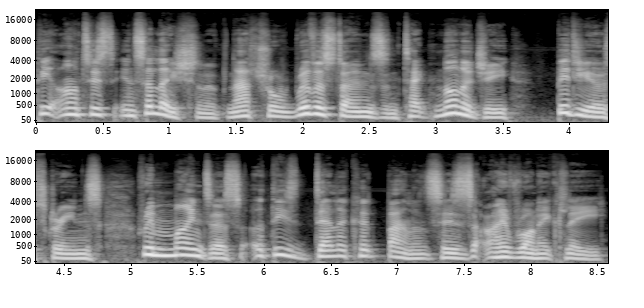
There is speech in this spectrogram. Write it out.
the artist's installation of natural river stones and technology, video screens, reminds us of these delicate balances ironically.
